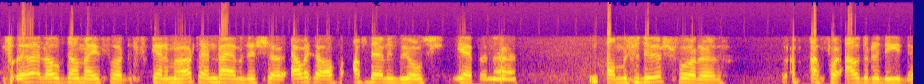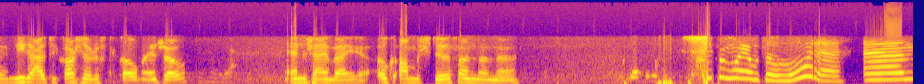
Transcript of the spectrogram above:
wij lopen dan mee voor het Kermhart. En wij hebben dus eh, elke af- afdeling bij ons, die hebben een uh, ambassadeurs voor, eh, voor ouderen die eh, niet uit de kast durven te komen en zo. En daar zijn wij eh, ook ambassadeur van. Dan, eh, Super mooi om te horen. Ehm,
